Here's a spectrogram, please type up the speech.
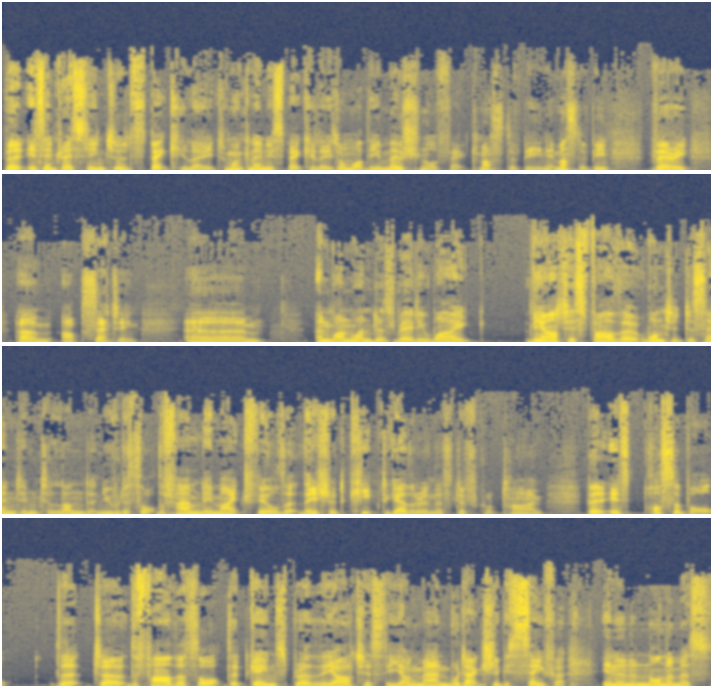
But it's interesting to speculate, and one can only speculate on what the emotional effect must have been. It must have been very um, upsetting. Um, and one wonders really why the artist's father wanted to send him to London. You would have thought the family might feel that they should keep together in this difficult time. But it's possible that uh, the father thought that Gainsborough, the artist, the young man, would actually be safer in an anonymous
